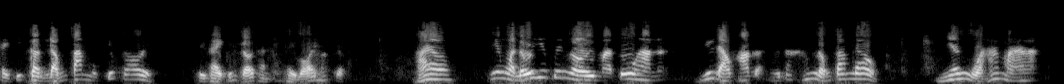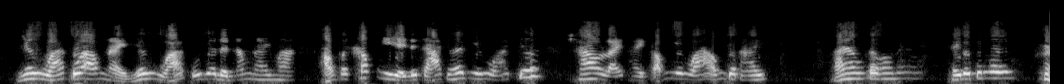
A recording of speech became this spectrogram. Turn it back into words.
thầy chỉ cần động tâm một chút thôi, thì thầy cũng trở thành thầy bói mất rồi. Phải không? Nhưng mà đối với cái người mà tu hành dưới đạo phật người ta không động tâm đâu. Nhân quả mà, nhân quả của ông này, nhân quả của gia đình ông này mà. Ông phải khóc như vậy để trả cho hết nhân quả chứ. Sao lại thầy cổng nhân quả ông cho thầy? Phải không, các con thầy đâu có ngu.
